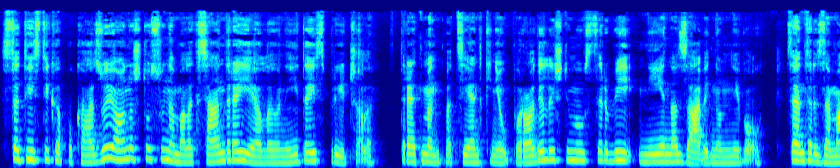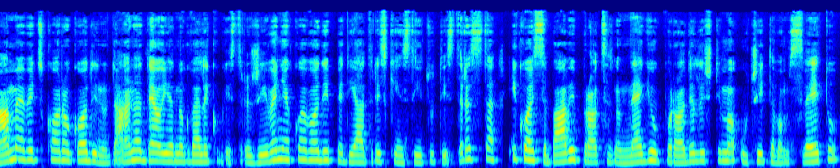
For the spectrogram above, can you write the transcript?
Statistika pokazuje ono što su nam Aleksandra i Eleonida ispričale. Tretman pacijentkinje u porodilištima u Srbiji nije na zavidnom nivou. Centar za mame je već skoro godinu dana deo jednog velikog istraživanja koje vodi Pedijatrijski institut iz Trsta i koje se bavi procenom nege u porodilištima u čitavom svetu,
